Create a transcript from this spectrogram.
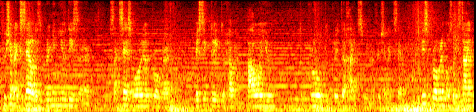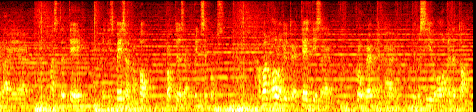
Fusion Excel is bringing you this uh, Success Warrior program basically to help empower you to grow to greater heights with Fusion Excel. This program was designed by uh, Master Tay and is based on Bob Proctor's uh, principles. I want all of you to attend this uh, program and uh, we will see you all at the top.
